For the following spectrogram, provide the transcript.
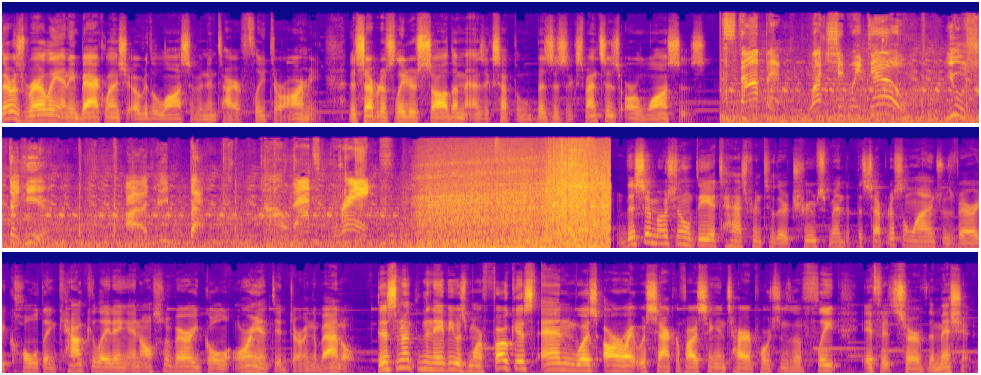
There was rarely any backlash over the loss of an entire fleet or army. The separatist leaders saw them as acceptable business expenses or losses. Stop it! What should we do? You stay here. I'll be back. Oh, that's great. This emotional detachment to their troops meant that the Separatist alliance was very cold and calculating and also very goal-oriented during a battle. This meant that the Navy was more focused and was alright with sacrificing entire portions of the fleet if it served the mission.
